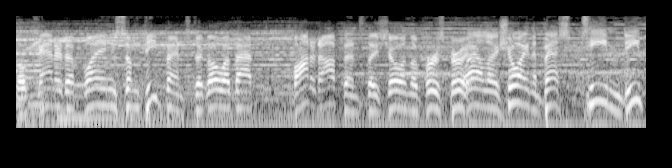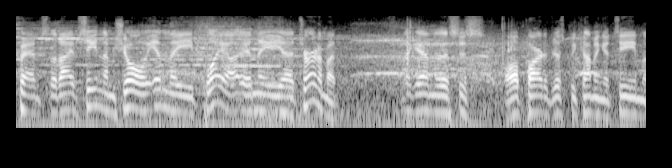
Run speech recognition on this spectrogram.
So Canada playing some defense to go with that vaunted offense they show in the first period. Well, they're showing the best team defense that I've seen them show in the play in the uh, tournament. Again, this is all part of just becoming a team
